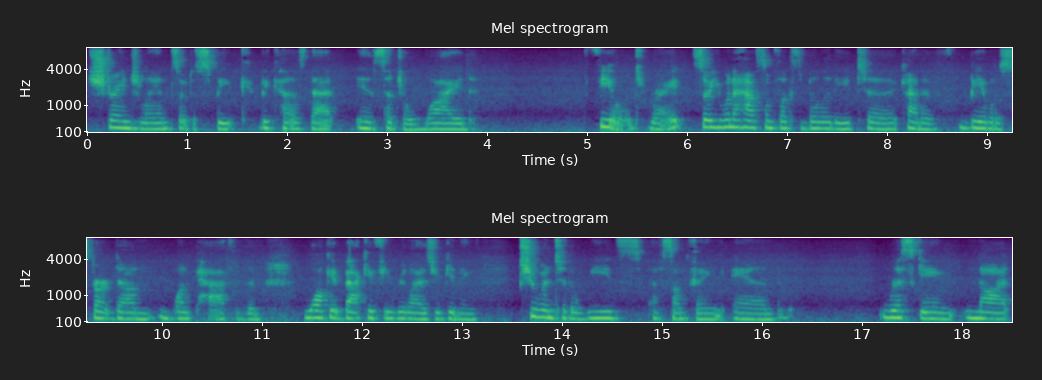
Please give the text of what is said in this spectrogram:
strange land, so to speak, because that is such a wide field, right? So you want to have some flexibility to kind of be able to start down one path and then walk it back if you realize you're getting too into the weeds of something and risking not,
